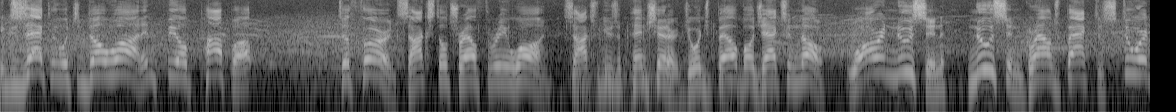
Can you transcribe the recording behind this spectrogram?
exactly what you don't want. Infield pop-up to third. Sox still trail 3-1. Sox would use a pinch hitter. George Bell, Bo Jackson, no. Warren Newson. Newson grounds back to Stewart.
